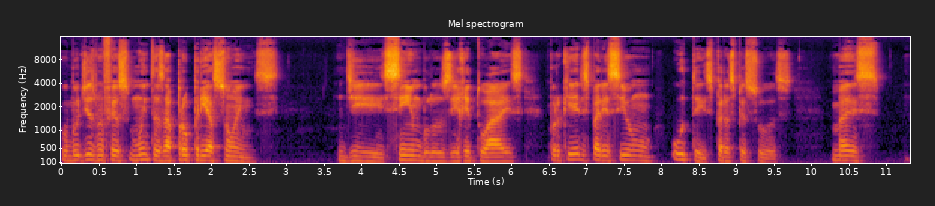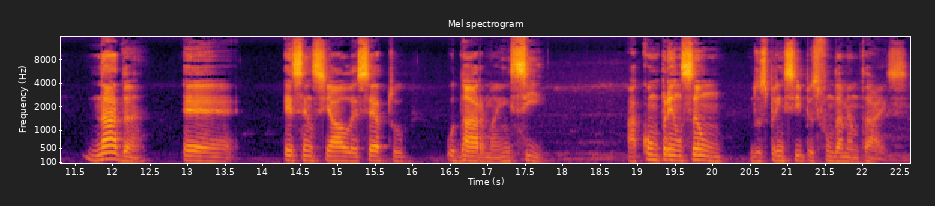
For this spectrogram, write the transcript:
O budismo fez muitas apropriações de símbolos e rituais porque eles pareciam úteis para as pessoas, mas nada é essencial exceto o Dharma em si, a compreensão dos princípios fundamentais.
